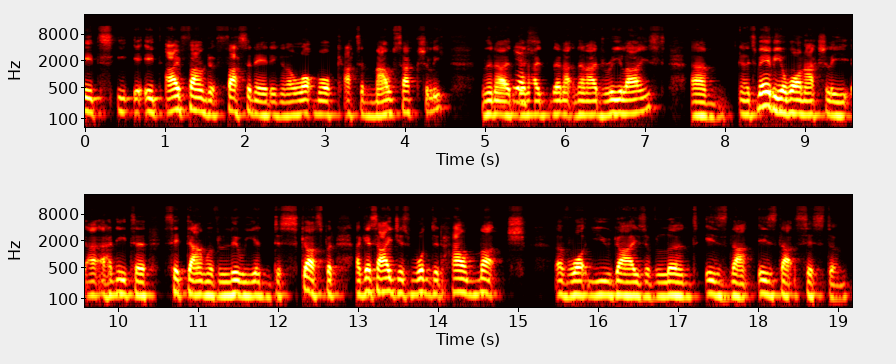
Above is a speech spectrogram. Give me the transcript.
it's it, it I found it fascinating and a lot more cat and mouse actually than I than I than I than I'd realized. Um, and it's maybe a one actually I, I need to sit down with Louis and discuss. But I guess I just wondered how much of what you guys have learned is that is that system,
